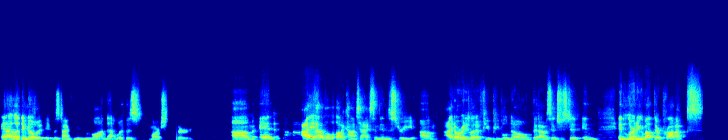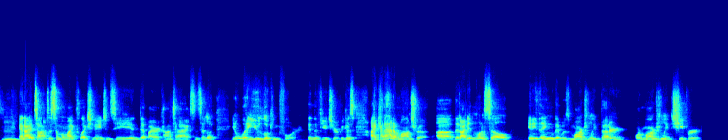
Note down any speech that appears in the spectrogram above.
And I let him know it, it was time for me to move on. That was March 3rd. Um, and I have a lot of contacts in the industry. Um, I'd already let a few people know that I was interested in in learning about their products, mm-hmm. and I had talked to some of my collection agency and debt buyer contacts and said, "Look, you know, what are you looking for in the future?" Because I kind of had a mantra uh, that I didn't want to sell anything that was marginally better or marginally cheaper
